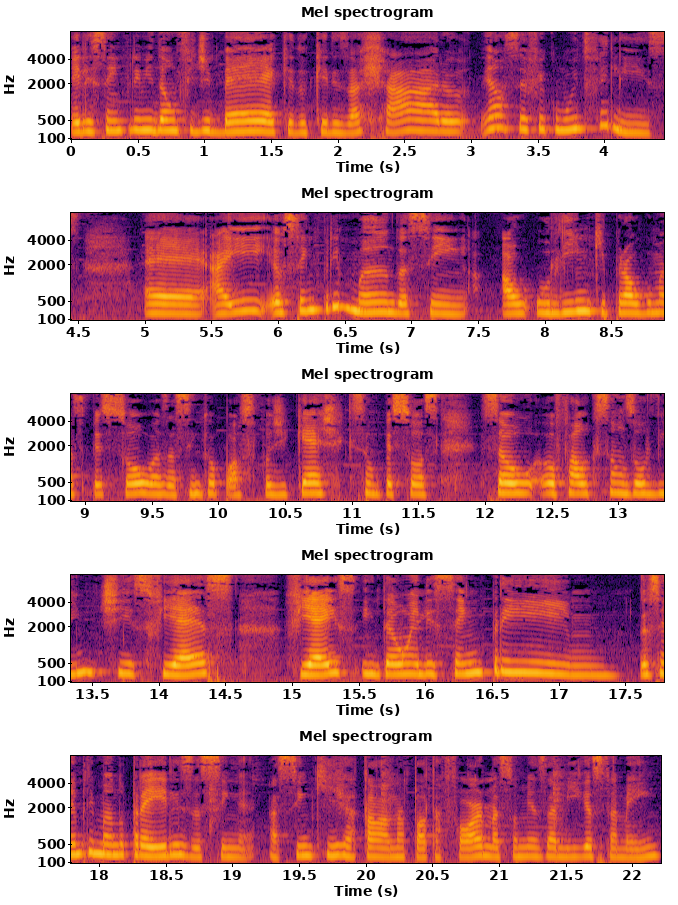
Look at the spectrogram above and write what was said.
eles sempre me dão feedback do que eles acharam, nossa, eu fico muito feliz. É, aí eu sempre mando, assim, ao, o link para algumas pessoas, assim, que eu posto podcast, que são pessoas, são, eu falo que são os ouvintes fiéis, fiéis, então eles sempre eu sempre mando para eles assim, assim que já tá lá na plataforma, são minhas amigas também.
